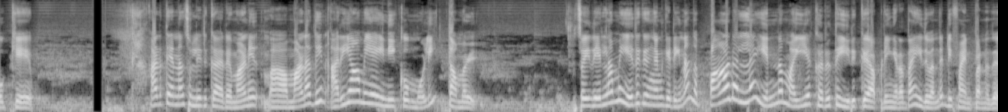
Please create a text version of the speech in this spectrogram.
ஓகே. அடுத்து என்ன சொல்லியிருக்காரு? மனி மனதின் அறியாமையை நீக்கும் மொழி தமிழ். ஸோ இது எல்லாமே எதுக்குங்கன்னு கேட்டிங்கன்னா அந்த பாடலில் என்ன மைய கருத்து இருக்குது அப்படிங்கிறது தான் இது வந்து டிஃபைன் பண்ணுது.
